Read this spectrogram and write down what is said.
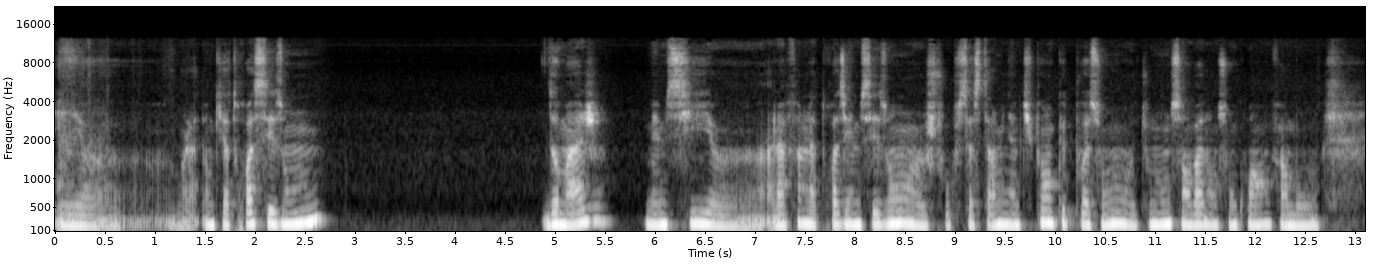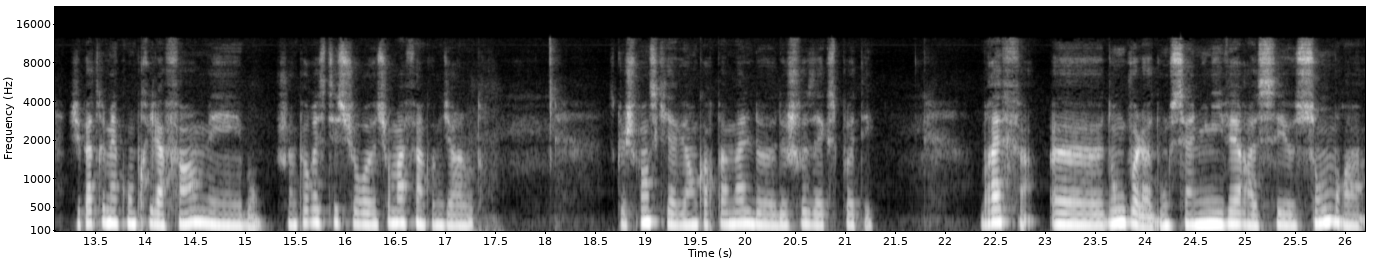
Et voilà, donc il y a trois saisons. Dommage, même si euh, à la fin de la troisième saison, euh, je trouve que ça se termine un petit peu en queue de poisson. Euh, tout le monde s'en va dans son coin. Enfin bon, j'ai pas très bien compris la fin, mais bon, je suis un peu restée sur, sur ma fin, comme dirait l'autre. Parce que je pense qu'il y avait encore pas mal de, choses à exploiter. Bref, donc voilà, donc c'est un univers assez sombre,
